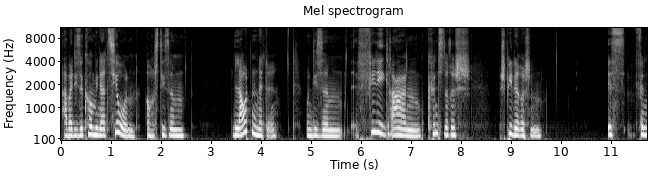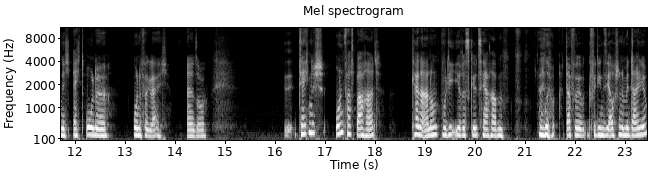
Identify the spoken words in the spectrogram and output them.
aber diese Kombination aus diesem lauten Metal und diesem filigranen, künstlerisch spielerischen ist, finde ich, echt ohne, ohne Vergleich. Also technisch unfassbar hart. Keine Ahnung, wo die ihre Skills her haben. Also dafür verdienen sie auch schon eine Medaille.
